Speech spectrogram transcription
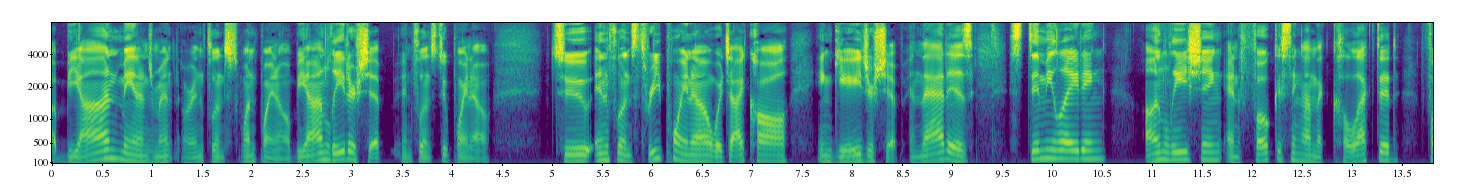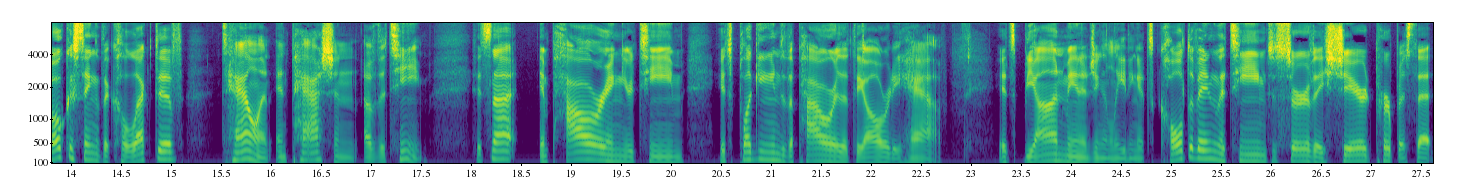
a beyond management or influence 1.0, beyond leadership, influence 2.0, to influence 3.0, which I call engagership. And that is stimulating, unleashing, and focusing on the collected, focusing the collective talent and passion of the team. It's not empowering your team, it's plugging into the power that they already have. It's beyond managing and leading. It's cultivating the team to serve a shared purpose that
